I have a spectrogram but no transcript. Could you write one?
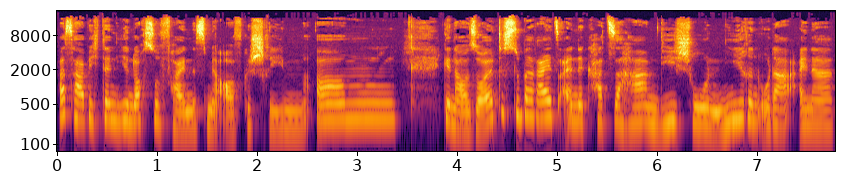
Was habe ich denn hier noch so Feines mir aufgeschrieben? Ähm, genau, solltest du bereits eine Katze haben, die schon Nieren oder eine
